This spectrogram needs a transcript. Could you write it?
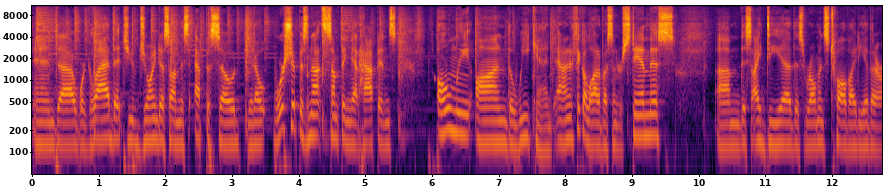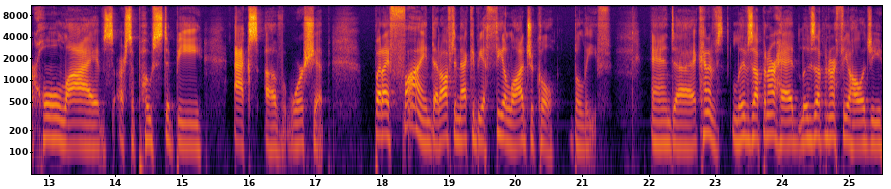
and uh, we're glad that you've joined us on this episode. You know, worship is not something that happens only on the weekend, and I think a lot of us understand this. Um, this idea, this Romans 12 idea that our whole lives are supposed to be acts of worship. But I find that often that could be a theological belief and uh, it kind of lives up in our head, lives up in our theology,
